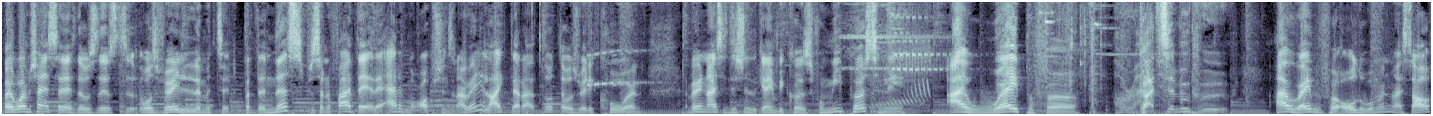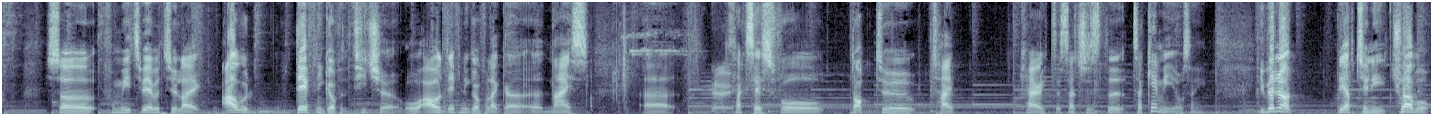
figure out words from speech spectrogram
But what I'm trying to say is there was this it was very limited. But in this Persona 5 they, they added more options and I really liked that. I thought that was really cool and a very nice addition to the game because for me personally, I way prefer Guts have improved. I way prefer older woman myself. So for me to be able to like I would definitely go for the teacher or I would definitely go for like a, a nice uh, Hey. successful doctor type character such as the Takemi or something. You better not be up to any trouble.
